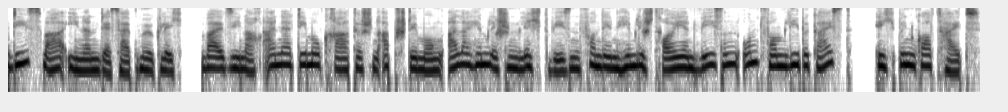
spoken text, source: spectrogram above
dies war ihnen deshalb möglich, weil sie nach einer demokratischen Abstimmung aller himmlischen Lichtwesen von den himmlisch treuen Wesen und vom Liebegeist, Ich Bin-Gottheit,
